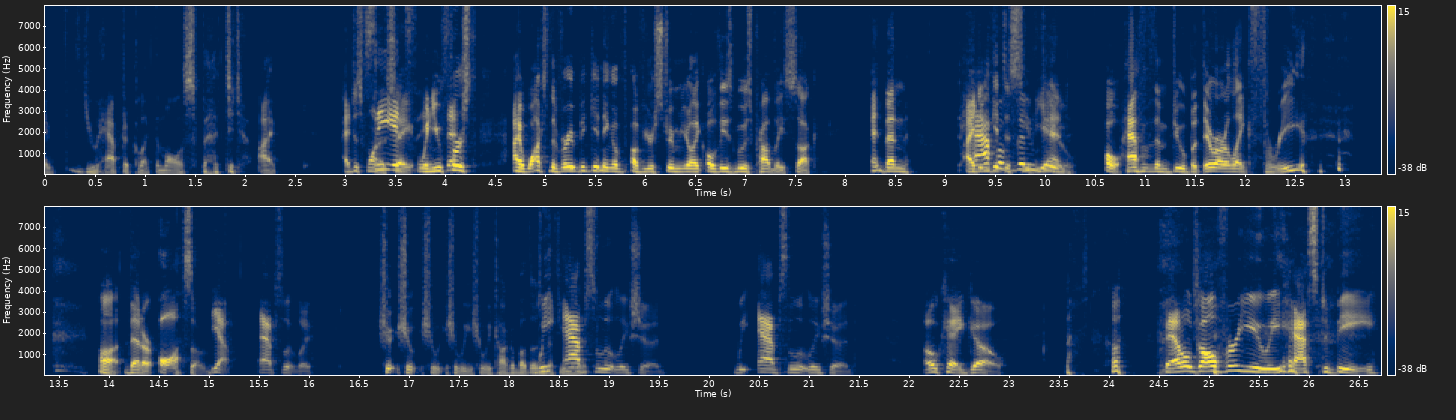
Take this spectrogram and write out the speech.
I you have to collect them all. I, I just want to say when you that- first, I watched the very beginning of, of your stream, and you're like, oh, these moves probably suck, and then I didn't get to see the do. end. Oh, half of them do, but there are like three, uh, that are awesome. Yeah, absolutely. Should should should we should we, should we talk about those? in We a few minutes? absolutely should. We absolutely should. Okay, go. Battle Golfer Yui has to be.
